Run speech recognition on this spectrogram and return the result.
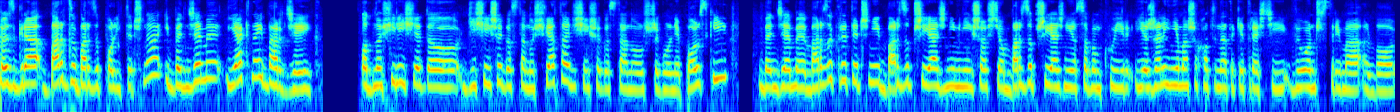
To jest gra bardzo, bardzo polityczna i będziemy jak najbardziej odnosili się do dzisiejszego stanu świata, dzisiejszego stanu szczególnie Polski. Będziemy bardzo krytyczni, bardzo przyjaźni mniejszościom, bardzo przyjaźni osobom queer. Jeżeli nie masz ochoty na takie treści, wyłącz streama albo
